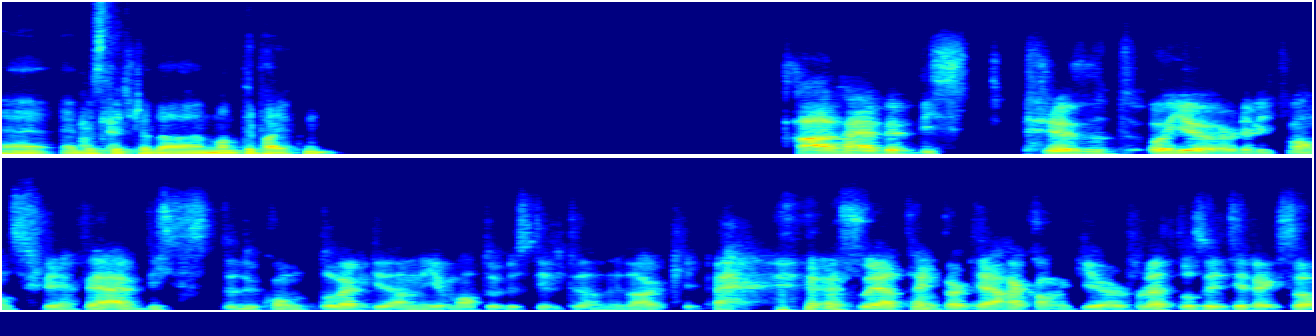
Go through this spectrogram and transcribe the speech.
Jeg bestilte okay. da Monty Python. Her har jeg bevisst prøvd å gjøre det litt vanskelig, for jeg visste du kom til å velge den i og med at du bestilte den i dag. så jeg tenkte ok, her kan vi ikke gjøre det for lett. Og så i tillegg så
